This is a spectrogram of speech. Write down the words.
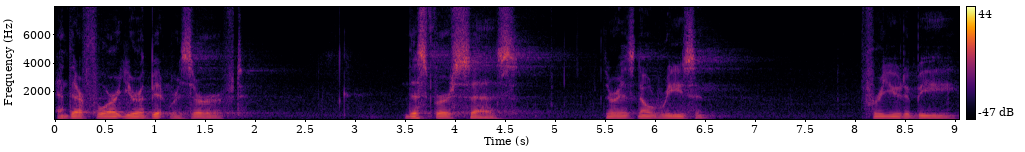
And therefore, you're a bit reserved. This verse says, There is no reason for you to be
